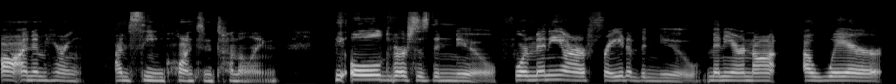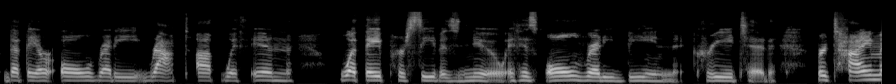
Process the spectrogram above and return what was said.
oh, and I'm hearing I'm seeing quantum tunneling. The old versus the new. For many are afraid of the new. Many are not aware that they are already wrapped up within what they perceive as new. It has already been created. For time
